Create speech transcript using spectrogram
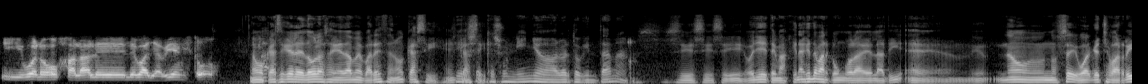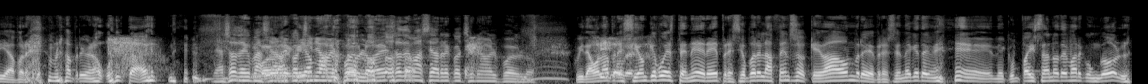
y bueno, ojalá le, le vaya bien todo. No, casi que le doblas en edad, me parece, ¿no? Casi, sí, casi. Es que es un niño, Alberto Quintana. Sí, sí, sí. Oye, ¿te imaginas que te marca un gol a él a ti? Eh, no, no sé, igual que Chavarría, por ejemplo, en la primera vuelta, ¿eh? Eso es demasiado recochineo en el pueblo, ¿eh? Eso es demasiado recochineo en el pueblo. Cuidado la presión que puedes tener, ¿eh? Presión por el ascenso, que va, hombre. Presión de que, te, de que un paisano te marque un gol.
